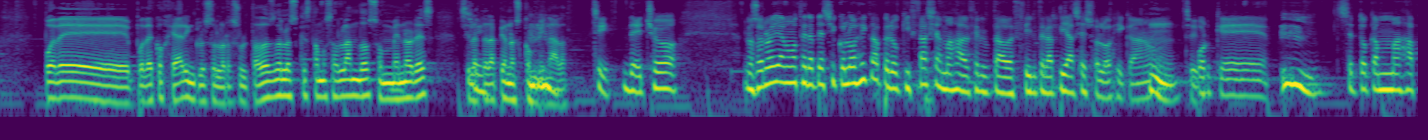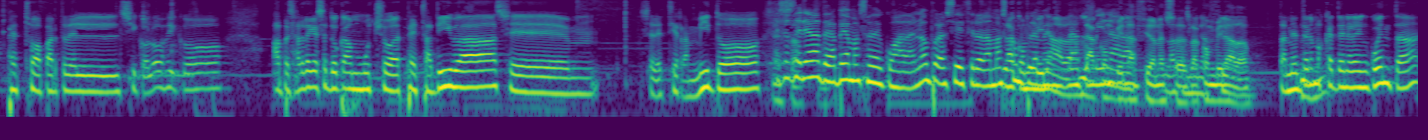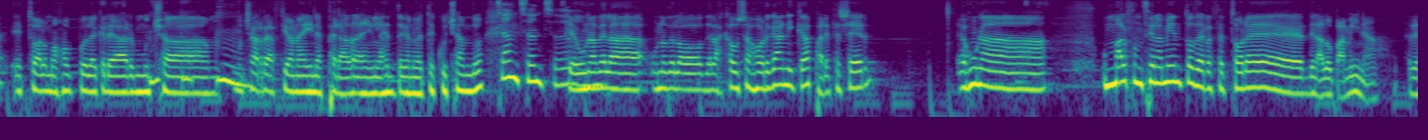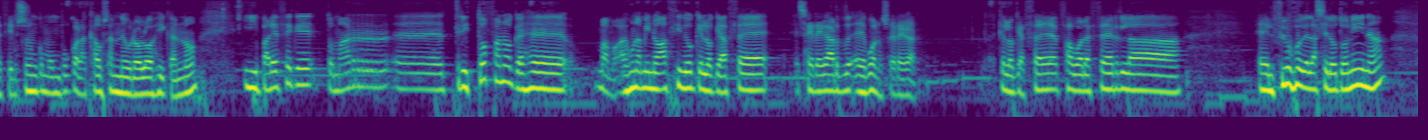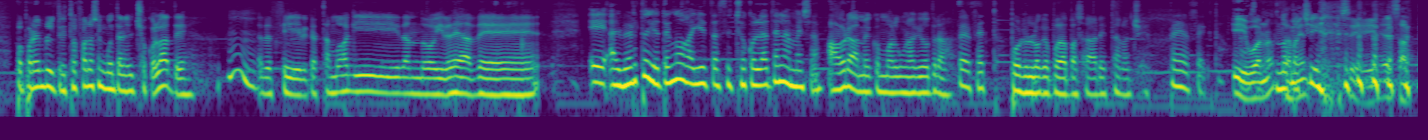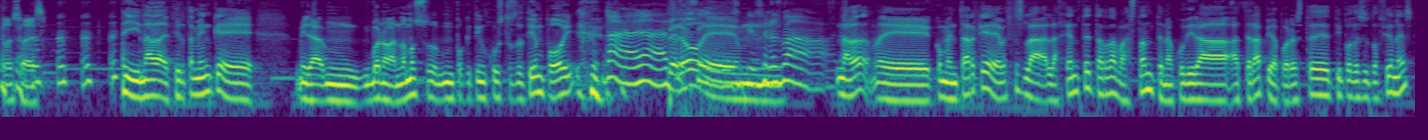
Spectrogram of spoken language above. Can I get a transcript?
puede, puede cojear, incluso los resultados de los que estamos hablando son menores si la terapia no es combinada. Sí, de hecho, Nosotros lo llamamos terapia psicológica, pero quizás sea más acertado decir terapia sexológica, ¿no? Mm, sí. Porque se tocan más aspectos aparte del psicológico, a pesar de que se tocan mucho expectativas, se, se destierran mitos. Esa sería la terapia más adecuada, ¿no? Por así decirlo, la más La complementada. combinada. La combinación, eso es, la combinada. También tenemos que tener en cuenta, esto a lo mejor puede crear mucha- muchas reacciones inesperadas en la gente que nos esté escuchando, Chan, chan, chan. que una de, las uno de, los- de las causas orgánicas parece ser es una un mal funcionamiento de receptores de la dopamina. Es decir, eso son como un poco las causas neurológicas, ¿no? Y parece que tomar eh, triptófano, que es, eh, vamos, es un aminoácido que lo que hace es segregar, eh, bueno, segregar, que lo que hace es favorecer la, el flujo de la serotonina. Pues, por ejemplo, el triptófano se encuentra en el chocolate. Es decir, que estamos aquí dando ideas de... Eh, Alberto, yo tengo galletas de chocolate en la mesa. Ahora me como alguna que otra. Perfecto, Por lo que pueda pasar esta noche. perfecto. Y bueno, No, también. Pachi. Sí, exacto, eso es. Y nada, decir también que, mira, mm, bueno, andamos un poquitín justos de tiempo hoy. Nada, nada, Pero, sí, es eh, que se nos va... Nada, eh, comentar que a veces la, la gente tarda bastante en acudir a, a terapia por este tipo de situaciones,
